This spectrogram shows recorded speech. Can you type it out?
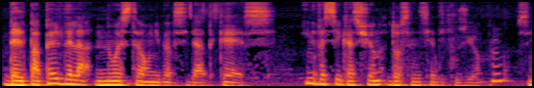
del papel de la, nuestra universidad, que es investigación, docencia, difusión. ¿sí?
